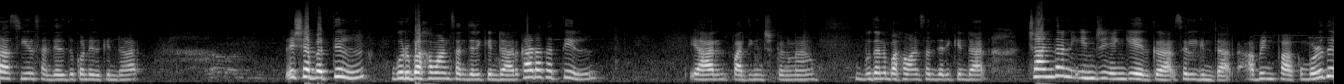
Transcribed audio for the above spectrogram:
ராசியில் சஞ்சரித்து கொண்டிருக்கின்றார். ரிஷபத்தில் குரு பகவான் சஞ்சரிக்கின்றார். கடகத்தில் யாருன்னு பார்த்தீங்கன்னு வச்சுக்கோங்களேன் புதன் பகவான் சஞ்சரிக்கின்றார். சந்திரன் இன்று எங்கே இருக்கிறார் செல்கின்றார் அப்படின்னு பார்க்கும் பொழுது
